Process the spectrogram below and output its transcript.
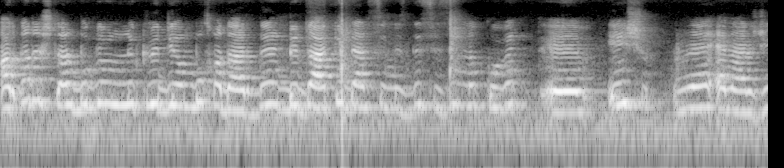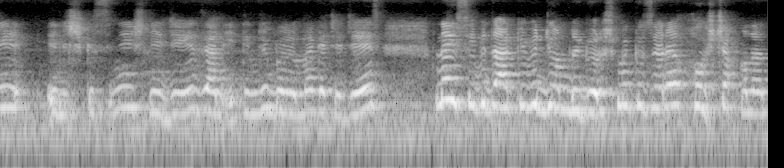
Arkadaşlar bugünlük videom bu kadardı. Bir dahaki dersimizde sizinle kuvvet, e, iş ve enerji ilişkisini işleyeceğiz. Yani ikinci bölüme geçeceğiz. Neyse bir dahaki videomda görüşmek üzere. Hoşçakalın.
